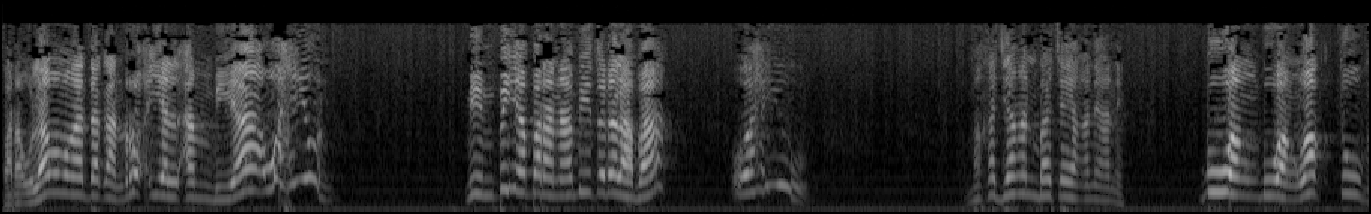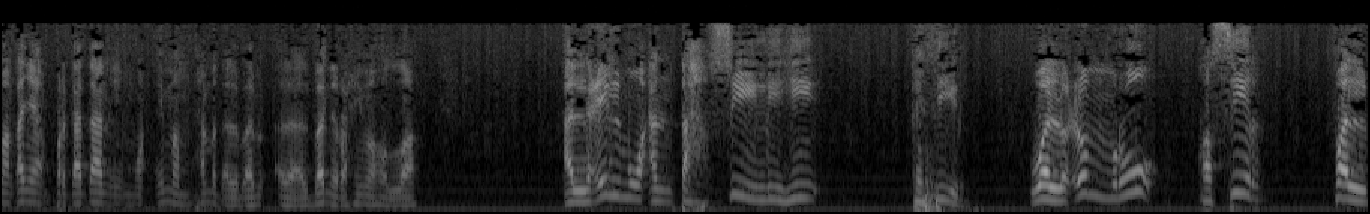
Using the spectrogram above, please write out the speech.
para ulama mengatakan ru'yal anbiya wahyun. Mimpinya para nabi itu adalah apa? Wahyu. Maka jangan baca yang aneh-aneh buang-buang waktu makanya perkataan Imam Muhammad Al-Albani rahimahullah al-ilmu an tahsilihi kathir wal umru qasir fal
